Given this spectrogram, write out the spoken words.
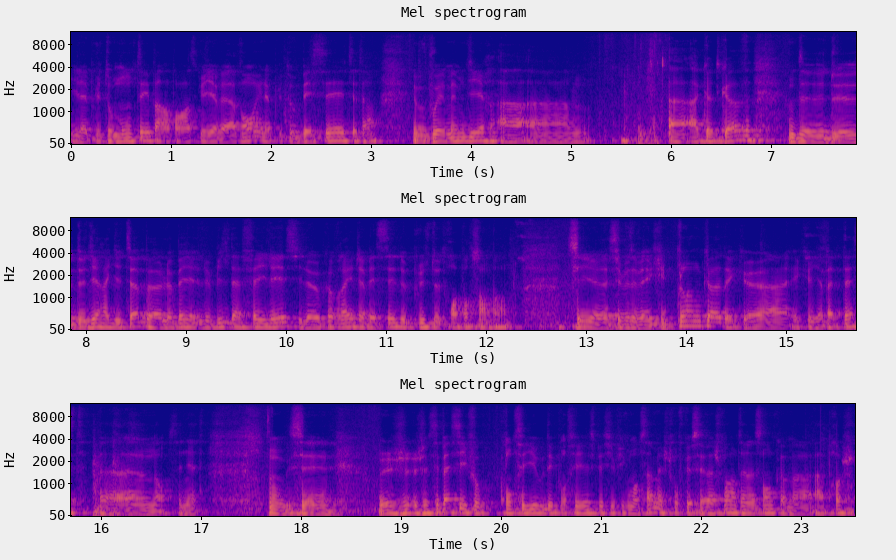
il a plutôt monté par rapport à ce qu'il y avait avant, il a plutôt baissé, etc. Et vous pouvez même dire à, à, CodeCov de, dire à GitHub le, le, build a failé si le coverage a baissé de plus de 3% par exemple. Si, si vous avez écrit plein de code et qu'il n'y a pas de test, non, c'est net. Donc c'est je ne sais pas s'il faut conseiller ou déconseiller spécifiquement ça, mais je trouve que c'est vachement intéressant comme euh, approche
